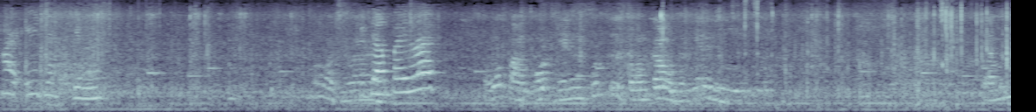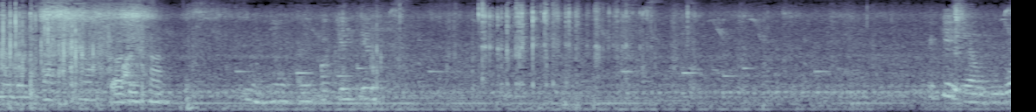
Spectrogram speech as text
ให้อีจะ กินจะไปเลยแล้วฝั่งกดเห็นพุทธสอนเก่าแต่แค่นี้อย่ามันไม่ต้องตัดสวัสดีค่ะมากินกินไอ้กี่เดียวกูก็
